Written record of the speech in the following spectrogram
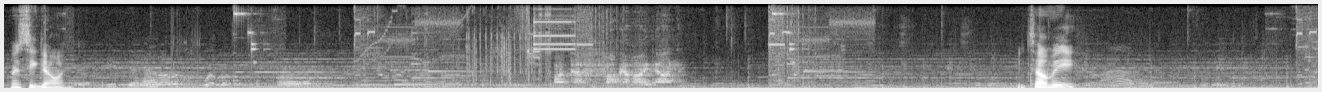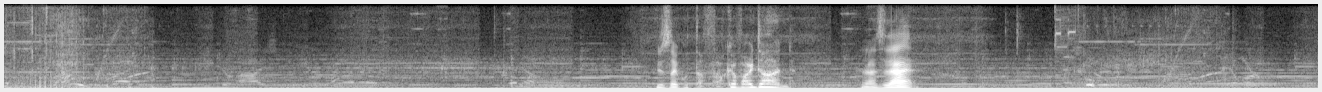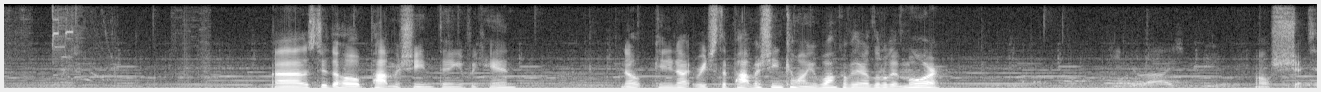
Where's he going? What the fuck have I done? You tell me. He's like, what the fuck have I done? And that's that. Uh, let's do the whole pop machine thing if we can. Nope. Can you not reach the pop machine? Come on, you walk over there a little bit more. Oh shit.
